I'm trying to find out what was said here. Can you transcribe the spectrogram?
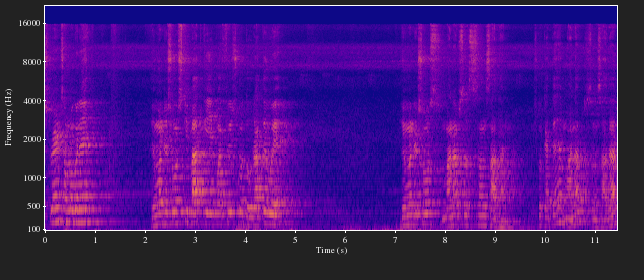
students हम लोगों ने ह्यूमन रिसोर्स की बात की, एक बार फिर उसको दोहराते हुए ह्यूमन रिसोर्स मानव संसाधन, इसको कहते हैं मानव संसाधन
